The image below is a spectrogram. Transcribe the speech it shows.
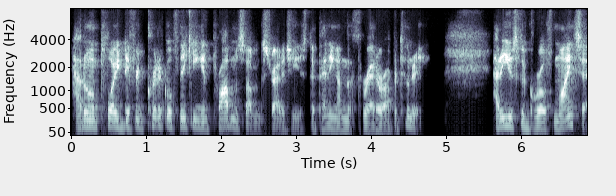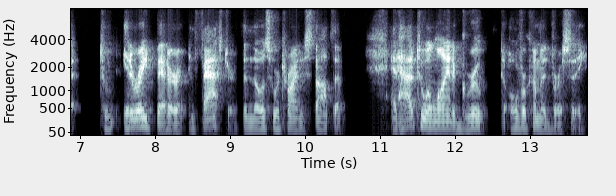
how to employ different critical thinking and problem solving strategies depending on the threat or opportunity, how to use the growth mindset to iterate better and faster than those who are trying to stop them, and how to align a group to overcome adversity.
